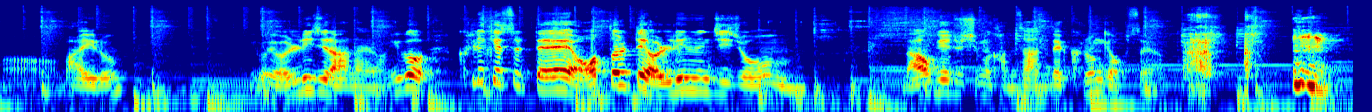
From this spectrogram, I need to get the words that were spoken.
어 마이룸. 이거 열리질 않아요. 이거 클릭했을 때 어떨 때 열리는지 좀 나오게 해주시면 감사한데 그런 게 없어요.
